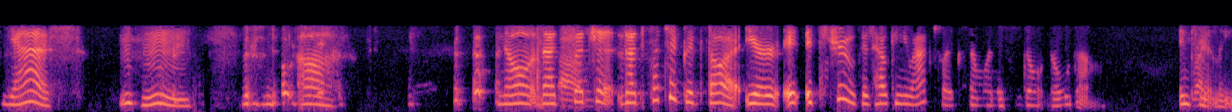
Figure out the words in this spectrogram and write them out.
Yes. Mhm. There's no. Oh. no, that's um, such a that's such a good thought. You're it, it's true because how can you act like someone if you don't know them? Intimately.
